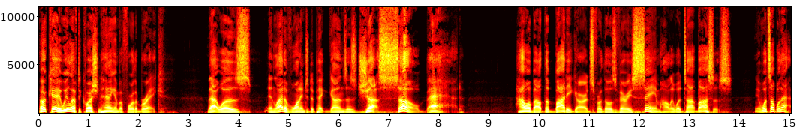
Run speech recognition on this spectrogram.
Okay, we left a question hanging before the break. That was in light of wanting to depict guns as just so bad. How about the bodyguards for those very same Hollywood top bosses? What's up with that?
